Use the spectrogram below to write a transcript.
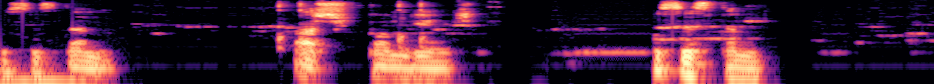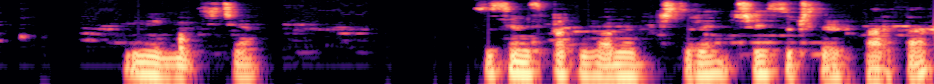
i system. Aż pomyliłem się. I system. Nie widzicie. System jest pakowany w 4, 34 partach.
